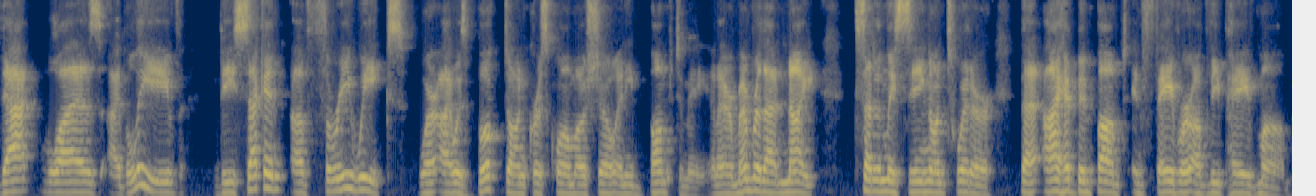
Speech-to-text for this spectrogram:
that was, I believe, the second of three weeks where I was booked on Chris Cuomo's show and he bumped me. And I remember that night suddenly seeing on Twitter that I had been bumped in favor of the PAVE mom.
